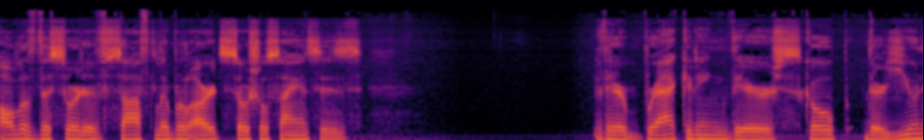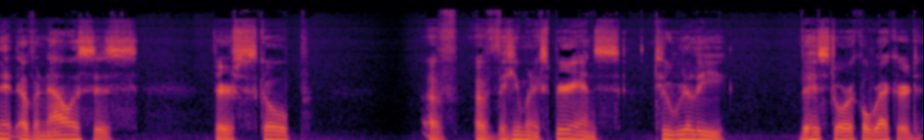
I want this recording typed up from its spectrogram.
all of the sort of soft liberal arts, social sciences. They're bracketing their scope, their unit of analysis, their scope of of the human experience to really the historical record,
